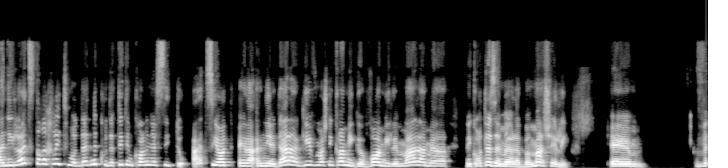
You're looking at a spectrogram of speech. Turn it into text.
אני לא אצטרך להתמודד נקודתית עם כל מיני סיטואציות אלא אני אדע להגיב מה שנקרא מגבוה מלמעלה מה, אני קוראת לזה מעל הבמה שלי. ו,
